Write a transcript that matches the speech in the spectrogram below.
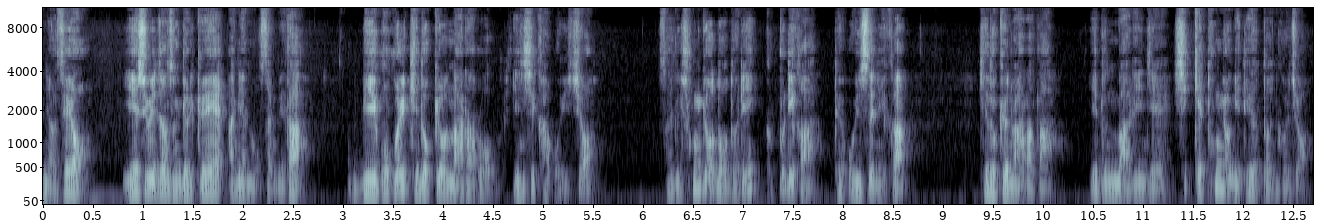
안녕하세요. 예수의 전성결교회 안현 목사입니다. 미국을 기독교 나라로 인식하고 있죠. 사실 성교도들이 그 뿌리가 되고 있으니까 기독교 나라다 이런 말이 이제 쉽게 통용이 되었던 거죠.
